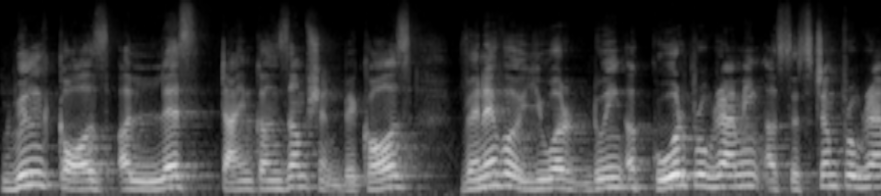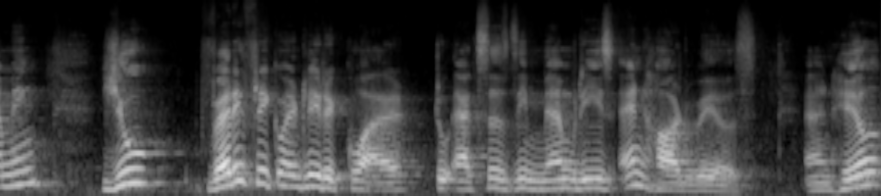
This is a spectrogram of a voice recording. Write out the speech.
will cause a less time consumption because whenever you are doing a core programming, a system programming, you very frequently require to access the memories and hardwares. And here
